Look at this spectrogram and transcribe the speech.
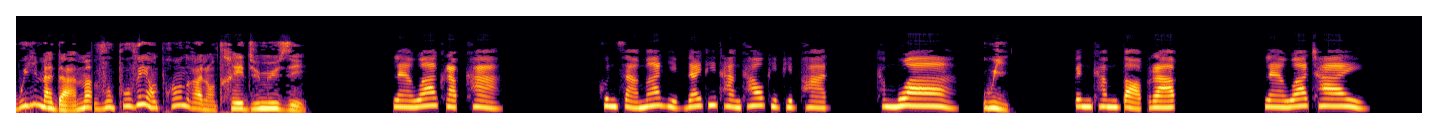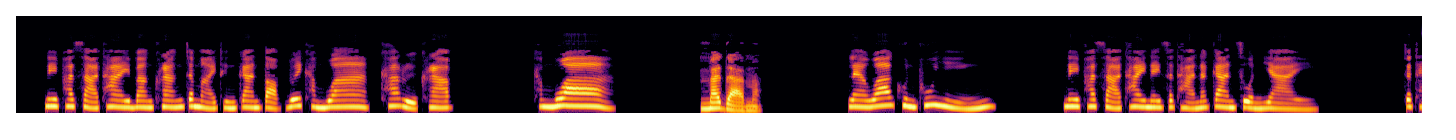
Oui madame, vous pouvez en prendre à l'entrée du musée. แปลว่าครับค่ะ คุณสามารถหยิบได้ที่ทางเข้าพิพิธภัณฑ์คำว่า Oui. เป็นคำตอบรับ แปลว่าใช่ ในภาษาไทยบางครั้งจะหมายถึงการตอบด้วยคำว่า ค่ะหรือครับ คำว่า Madame. แปลว่าคุณผู้หญิง ในภาษาไทยในสถานการณ์ส่วนใหญ่ จะแท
